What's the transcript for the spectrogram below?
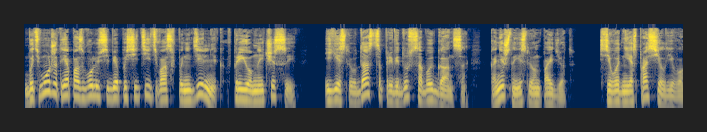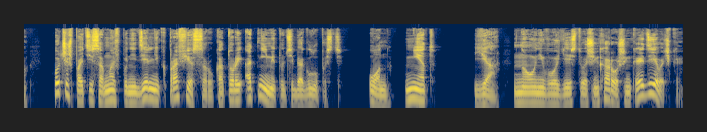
Быть может, я позволю себе посетить вас в понедельник в приемные часы, и если удастся, приведу с собой Ганса, конечно, если он пойдет. Сегодня я спросил его, хочешь пойти со мной в понедельник к профессору, который отнимет у тебя глупость? Он. Нет. Я. Но у него есть очень хорошенькая девочка.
